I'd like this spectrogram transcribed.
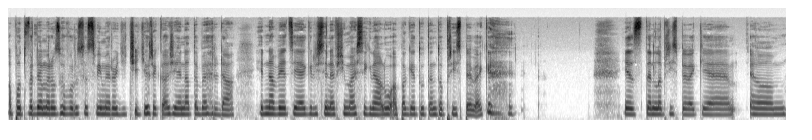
A po tvrdém rozhovoru se svými rodiči ti řekla, že je na tebe hrdá. Jedna věc je, když si nevšímáš signálu a pak je tu tento příspěvek. yes, tenhle příspěvek je, um,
